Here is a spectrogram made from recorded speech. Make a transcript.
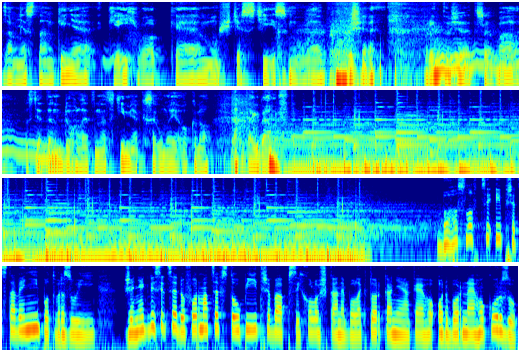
zaměstnankyně k jejich velkému štěstí i smůle, protože, protože třeba prostě ten dohled nad tím, jak se umyje okno a tak dále. Bohoslovci i představení potvrzují, že někdy sice do formace vstoupí třeba psycholožka nebo lektorka nějakého odborného kurzu.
